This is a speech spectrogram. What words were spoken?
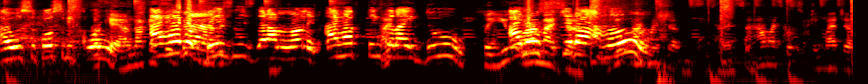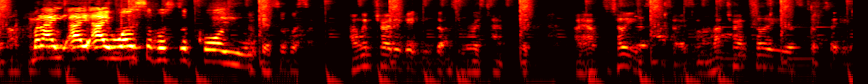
I was supposed to be calling Okay, you. I'm not gonna I have a business that I'm running. I have things I- that I do. But you I are don't my sit job. at home. my job, Mrs. Tyler. So how am I supposed to do my job? I But I. I, I was supposed to call you. Okay, so listen. I'm gonna try to get you the unsupervised time, but I have to tell you this. Tyler, and I'm not trying to tell you this to upset you.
